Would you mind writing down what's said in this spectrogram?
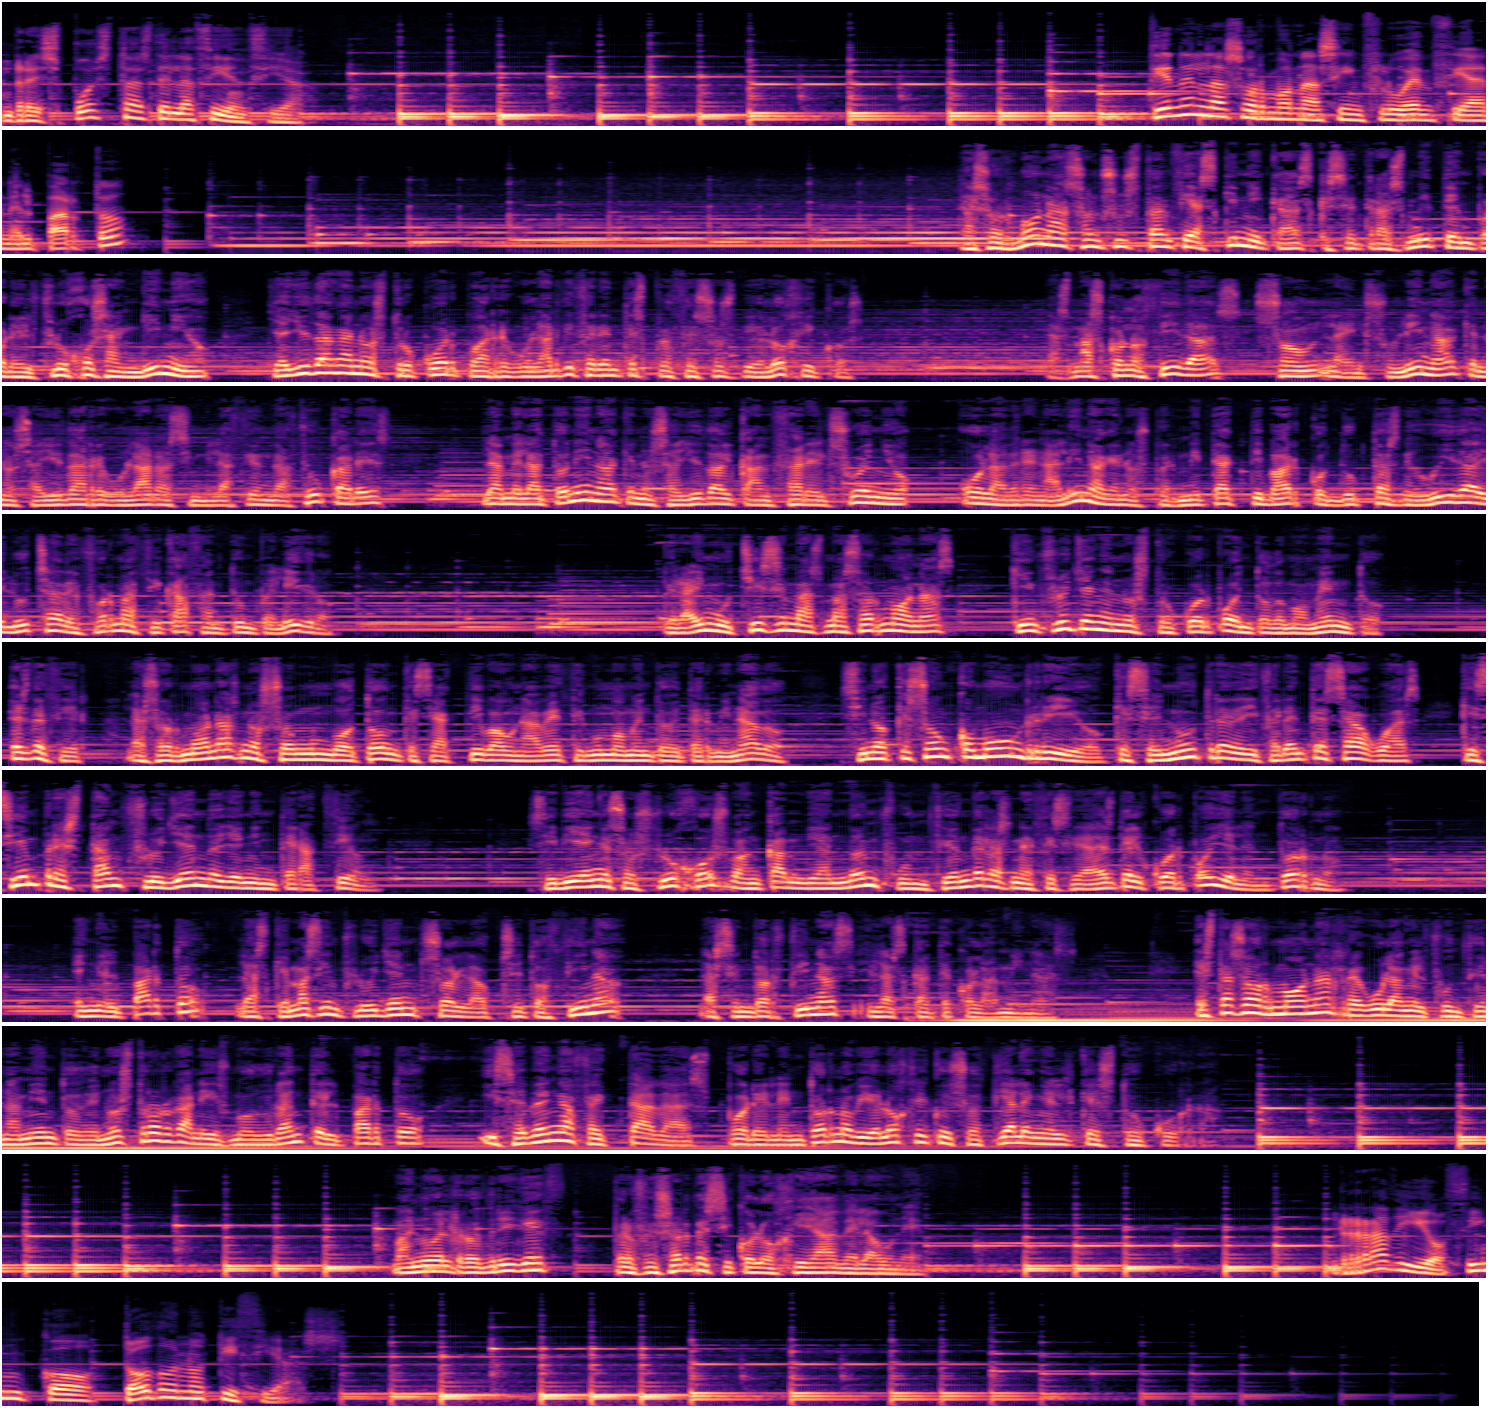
Respuestas de la ciencia. ¿Tienen las hormonas influencia en el parto? Las hormonas son sustancias químicas que se transmiten por el flujo sanguíneo y ayudan a nuestro cuerpo a regular diferentes procesos biológicos. Las más conocidas son la insulina, que nos ayuda a regular la asimilación de azúcares, la melatonina, que nos ayuda a alcanzar el sueño, o la adrenalina, que nos permite activar conductas de huida y lucha de forma eficaz ante un peligro. Pero hay muchísimas más hormonas que influyen en nuestro cuerpo en todo momento. Es decir, las hormonas no son un botón que se activa una vez en un momento determinado, sino que son como un río que se nutre de diferentes aguas que siempre están fluyendo y en interacción. Si bien esos flujos van cambiando en función de las necesidades del cuerpo y el entorno. En el parto, las que más influyen son la oxitocina, las endorfinas y las catecolaminas. Estas hormonas regulan el funcionamiento de nuestro organismo durante el parto y se ven afectadas por el entorno biológico y social en el que esto ocurra. Manuel Rodríguez, profesor de Psicología de la UNED. Radio 5 Todo Noticias.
